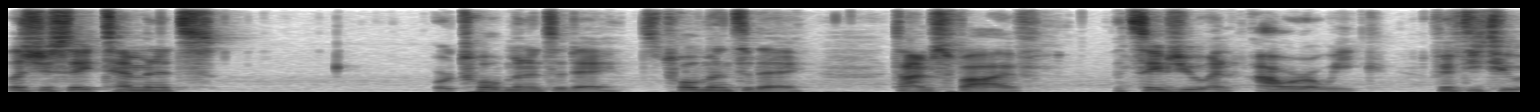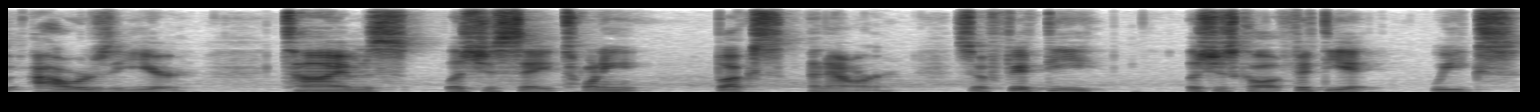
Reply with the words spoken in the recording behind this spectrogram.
let's just say 10 minutes or 12 minutes a day, it's 12 minutes a day times five, it saves you an hour a week, 52 hours a year, times, let's just say 20 bucks an hour. So 50, let's just call it 50 weeks,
